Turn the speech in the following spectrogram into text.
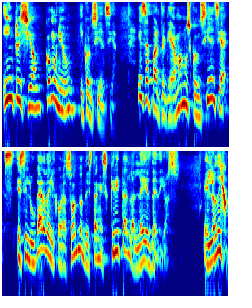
intuición, comunión y conciencia. Esa parte que llamamos conciencia es el lugar del corazón donde están escritas las leyes de Dios. Él lo dijo,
